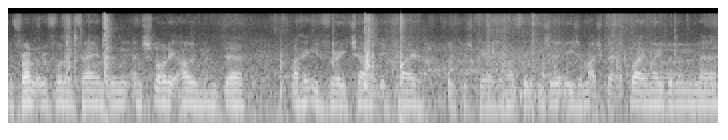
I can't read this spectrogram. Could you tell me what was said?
in front of the Fulham fans and, and slot it home. And uh, I think he's a very talented player, Lucas Piazon, and I think he's a, he's a much better player maybe than uh,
